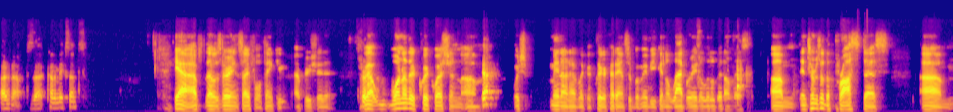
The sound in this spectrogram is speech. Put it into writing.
I don't know. Does that kind of make sense? Yeah, that was very insightful. Thank you. I appreciate it. Sure. I got one other quick question, um, yeah. which may not have like a clear cut answer, but maybe you can elaborate a little bit on this. Um, in terms of the process, um,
